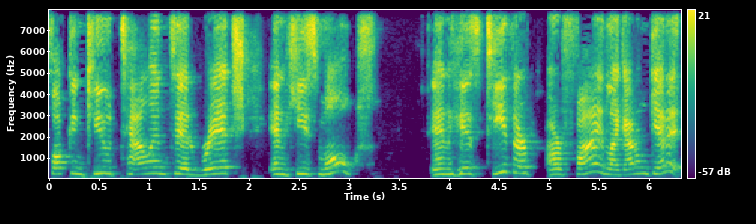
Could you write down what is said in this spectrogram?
fucking cute, talented, rich, and he smokes? And his teeth are, are fine. Like, I don't get it.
